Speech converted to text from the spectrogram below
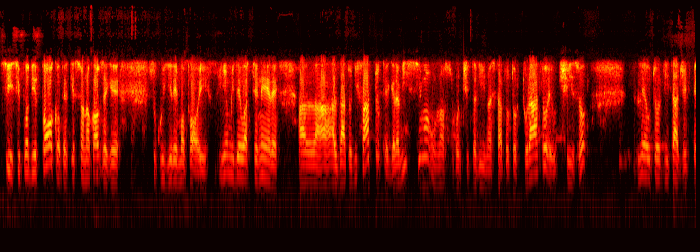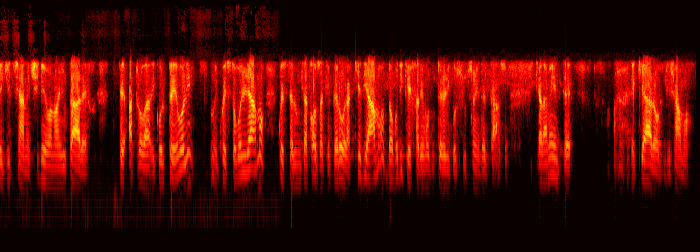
Sì, si può dir poco perché sono cose che su cui diremo poi. Io mi devo attenere alla, al dato di fatto che è gravissimo, un nostro concittadino è stato torturato e ucciso, le autorità egiziane ci devono aiutare per, a trovare i colpevoli, noi questo vogliamo, questa è l'unica cosa che per ora chiediamo, dopodiché faremo tutte le ricostruzioni del caso. Chiaramente è chiaro, diciamo,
